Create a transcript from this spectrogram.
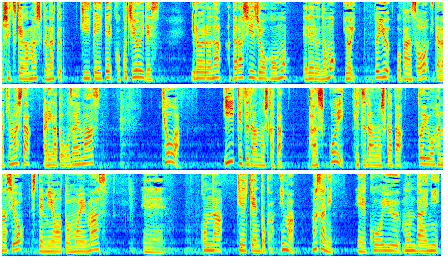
押し付けがましくなく、聞いていて心地よいです。いろいろな新しい情報も得れるのも良いというご感想をいただきました。ありがとうございます。今日は、いい決断の仕方、賢い決断の仕方というお話をしてみようと思います。えー、こんな経験とか、今、まさに、えー、こういう問題に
